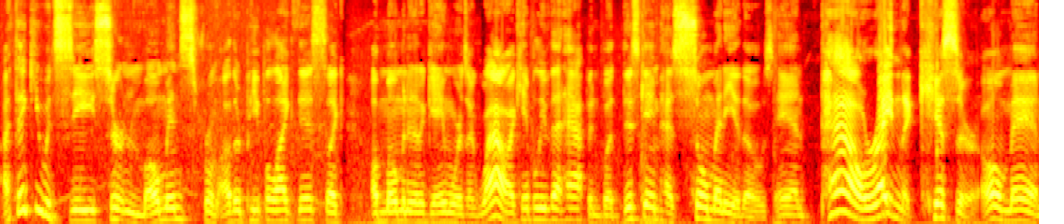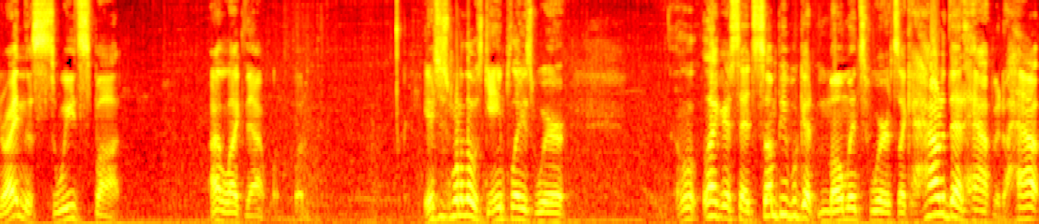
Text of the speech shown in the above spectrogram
I think you would see certain moments from other people like this, like a moment in a game where it's like, wow, I can't believe that happened, but this game has so many of those. And pow, right in the kisser. Oh man, right in the sweet spot. I like that one, but it's just one of those gameplays where like I said, some people get moments where it's like, how did that happen? How,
